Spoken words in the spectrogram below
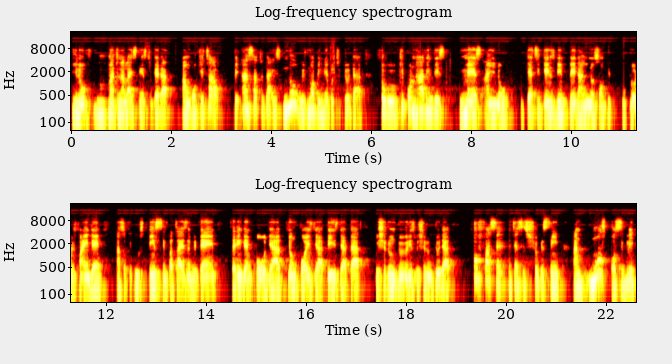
you know, marginalize things together and work it out? The answer to that is no, we've not been able to do that. So we will keep on having this mess and, you know, dirty games being played and, you know, some people glorifying them and some people being sympathizing with them, telling them, oh, they are young boys, they are this, they are that. We shouldn't do this, we shouldn't do that. Tougher sentences should be seen and most possibly,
